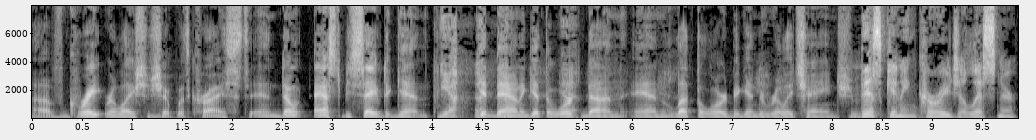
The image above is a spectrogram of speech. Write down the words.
of great relationship with Christ and don't ask to be saved again. Yeah. get down and get the work yeah. done and let the Lord begin to really change. This can encourage a listener.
